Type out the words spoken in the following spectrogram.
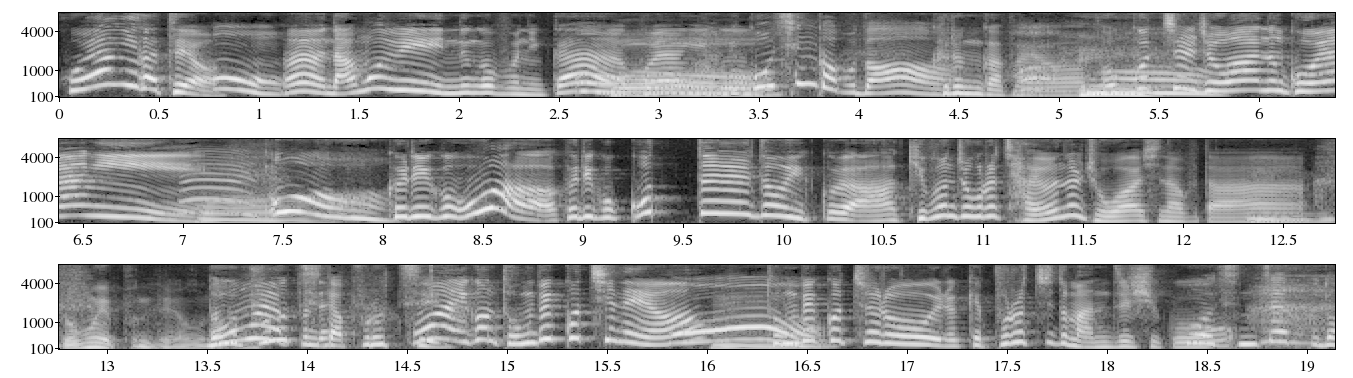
고양이 같아요. 어. 네, 나무 위에 있는 거 보니까 어. 고양이고. 꽃인가 보다. 그런가 봐요. 벚꽃을 좋아하는 고양이. 어. 우와. 그리고 우와 그리고 꽃들도 있고요. 아 기본적으로 자연을 좋아하시나 보다. 음, 너무 예쁜데요. 너무 브로치다, 예쁜데. 브로치. 우와 이건 동백꽃이네요. 음. 동백꽃으로 이렇게 브로치도 만드시고. 우와, 진짜 예쁘다.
